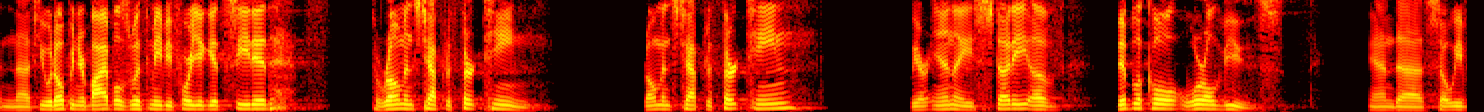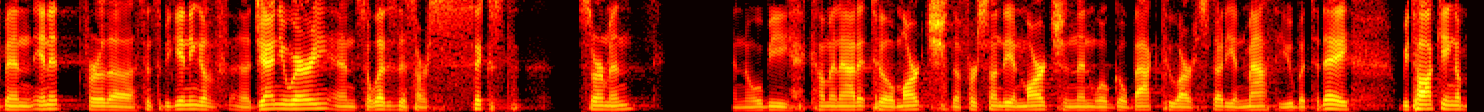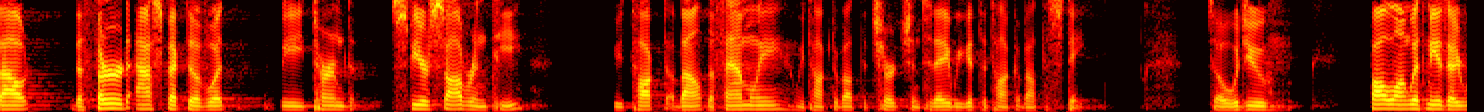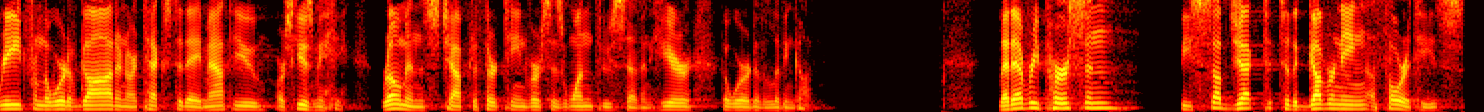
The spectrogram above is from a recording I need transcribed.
And uh, if you would open your Bibles with me before you get seated to Romans chapter 13. Romans chapter 13. We are in a study of biblical worldviews. And uh, so we've been in it for the since the beginning of uh, January. And so what is this? Our sixth sermon. And we'll be coming at it till March, the first Sunday in March, and then we'll go back to our study in Matthew. But today, we'll be talking about the third aspect of what we termed sphere sovereignty. We talked about the family, we talked about the church, and today we get to talk about the state. So, would you follow along with me as I read from the Word of God in our text today? Matthew, or excuse me, Romans chapter 13, verses 1 through 7. Hear the word of the living God. Let every person be subject to the governing authorities,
